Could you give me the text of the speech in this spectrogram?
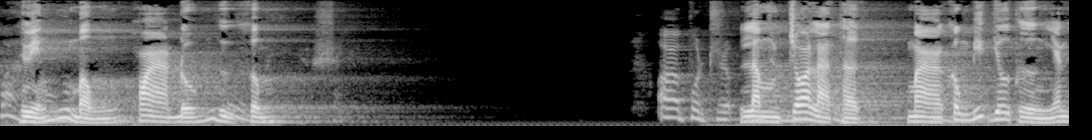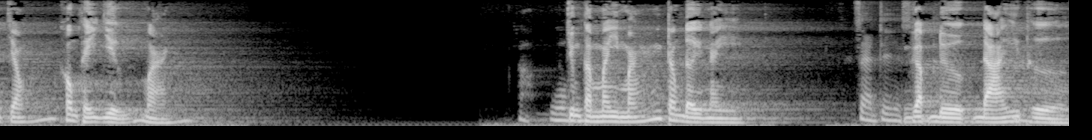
Huyễn mộng hoa đốn hư không Lầm cho là thật Mà không biết vô thường nhanh chóng Không thể giữ mãi. Chúng ta may mắn trong đời này Gặp được Đại Thừa.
